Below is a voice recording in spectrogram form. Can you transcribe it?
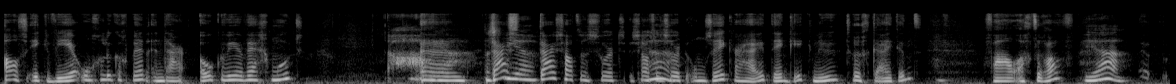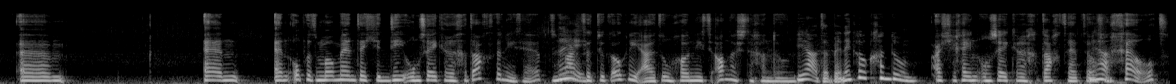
Als ik weer ongelukkig ben en daar ook weer weg moet. Oh, ehm, ja. Daar, daar zat, een soort, zat Ja. een soort onzekerheid, denk ik, nu terugkijkend. Verhaal achteraf. Ja, Ehm, en, en op het moment dat je die onzekere gedachten niet hebt, Nee. maakt het natuurlijk ook niet uit om gewoon iets anders te gaan doen. ja, dat ben ik ook gaan doen. Als je geen onzekere gedachten hebt over Ja. geld,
